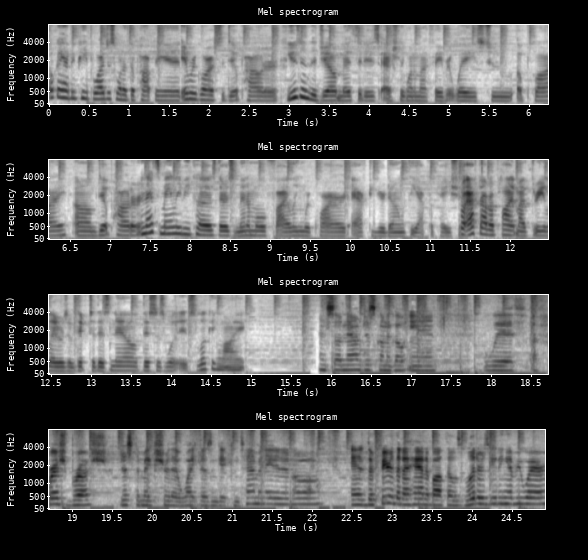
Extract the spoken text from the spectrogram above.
Okay, happy people, I just wanted to pop in. In regards to dip powder, using the gel method is actually one of my favorite ways to apply um, dip powder. And that's mainly because there's minimal filing required after you're done with the application. So after I've applied my three layers of dip to this nail, this is what it's looking like. And so now I'm just gonna go in with a fresh brush just to make sure that white doesn't get contaminated at all. And the fear that I had about those glitters getting everywhere,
